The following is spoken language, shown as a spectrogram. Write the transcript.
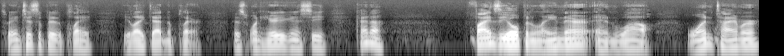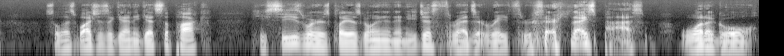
So he anticipated a play. You like that in a player. This one here, you're going to see kind of finds the open lane there. And wow, one timer. So let's watch this again. He gets the puck. He sees where his player is going and then he just threads it right through there. nice pass. What a goal.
